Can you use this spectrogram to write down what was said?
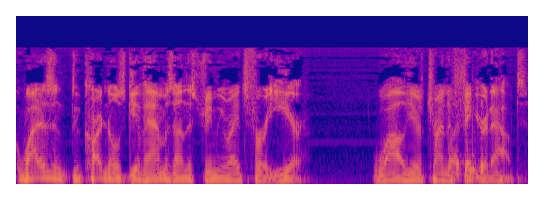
why doesn't the Cardinals give Amazon the streaming rights for a year while you're trying well, to figure the, it out?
